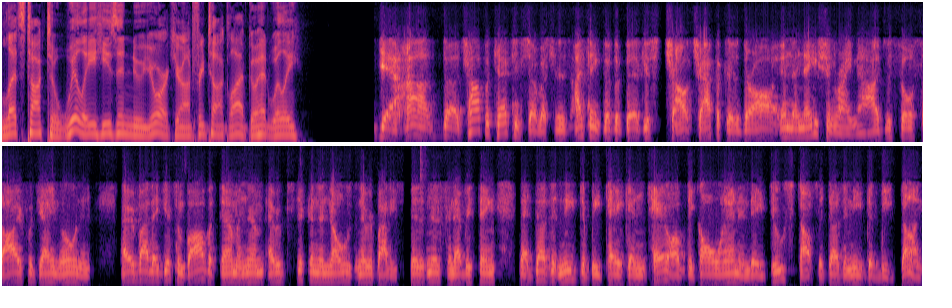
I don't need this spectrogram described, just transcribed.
Let's talk to Willie. He's in New York. You're on Free Talk Live. Go ahead, Willie. Yeah, uh, the child protection services, I think they're the biggest child traffickers. They're all in the nation right now. I just feel sorry for Jay Noone and everybody that gets involved with them and them every sticking their nose in everybody's business and everything that doesn't need to be taken care of. They go in and they do stuff that doesn't need to be done.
